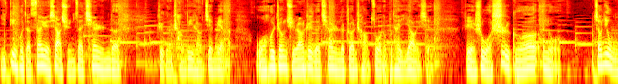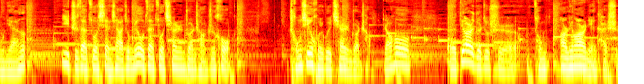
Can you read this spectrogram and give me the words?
一定会在三月下旬在千人的这个场地上见面的。我会争取让这个千人的专场做的不太一样一些，这也是我事隔哎呦将近五年一直在做线下就没有再做千人专场之后。重新回归千人专场，然后，呃，第二个就是从二零二二年开始，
